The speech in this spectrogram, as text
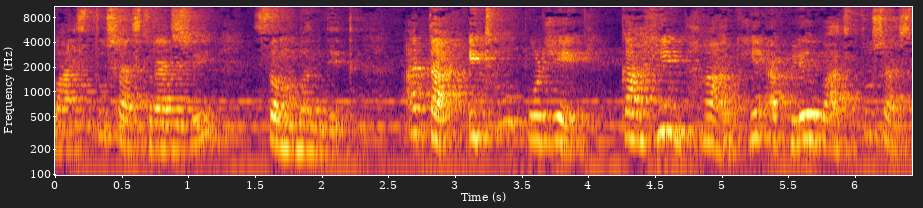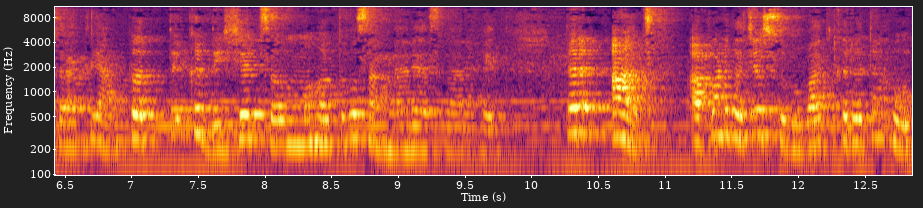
वास्तुशास्त्राशी संबंधित. आता इथून पुढे काही भाग हे आपले वास्तुशास्त्रातल्या प्रत्येक दिशेचं महत्त्व सांगणारे असणार आहेत. आपण त्याची सुरुवात करत आहोत.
